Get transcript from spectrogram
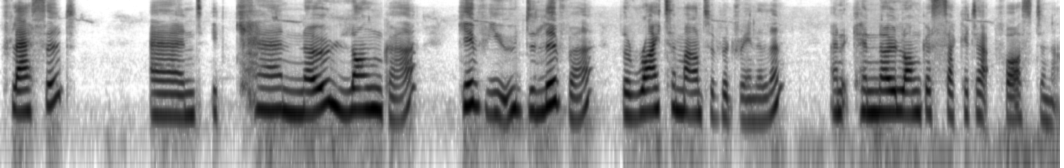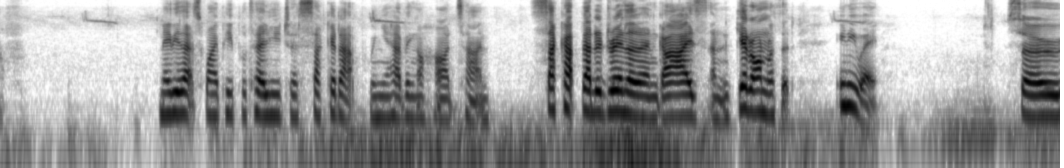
flaccid and it can no longer give you, deliver the right amount of adrenaline and it can no longer suck it up fast enough. Maybe that's why people tell you to suck it up when you're having a hard time. Suck up that adrenaline, guys, and get on with it. Anyway, so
